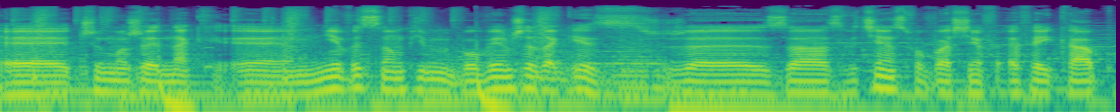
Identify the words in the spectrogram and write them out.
e, czy może jednak e, nie wystąpimy, bo wiem, że tak jest, że za zwycięstwo właśnie w FA Cup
